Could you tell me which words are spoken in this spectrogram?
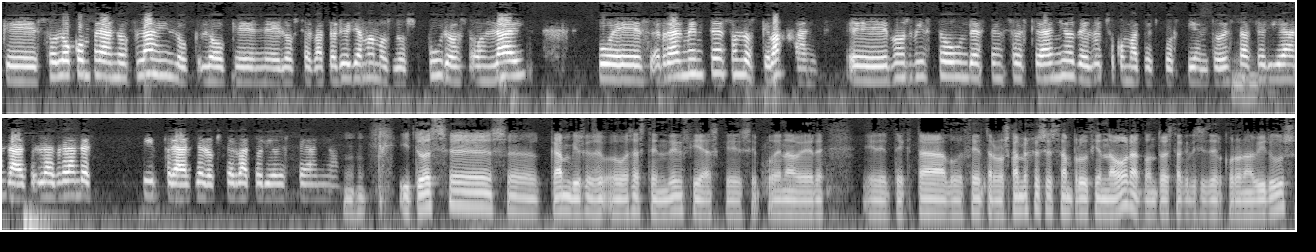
que solo compran offline, lo, lo que en el observatorio llamamos los puros online, pues realmente son los que bajan. Eh, hemos visto un descenso este año del 8,3%. Estas serían las, las grandes cifras del observatorio de este año. Y todos esos eh, cambios o esas tendencias que se pueden haber eh, detectado, etcétera, los cambios que se están produciendo ahora con toda esta crisis del coronavirus,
